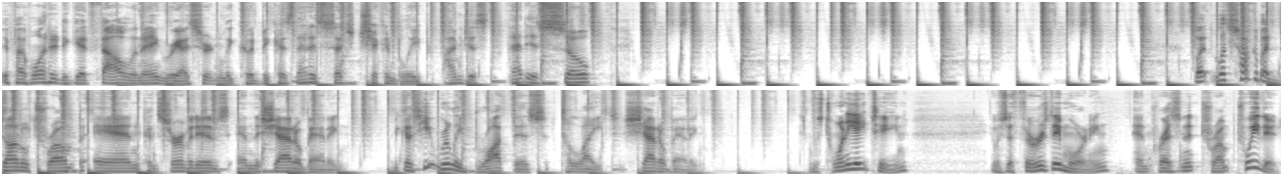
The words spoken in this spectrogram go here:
if I wanted to get foul and angry, I certainly could because that is such chicken bleep. I'm just that is so But let's talk about Donald Trump and conservatives and the shadow banning because he really brought this to light shadow banning. It was 2018. It was a Thursday morning, and President Trump tweeted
